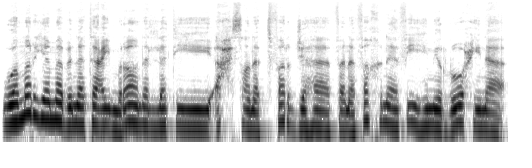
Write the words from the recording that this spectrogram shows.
ومريم ابنة عمران التي أحصنت فرجها فنفخنا فيه من روحنا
